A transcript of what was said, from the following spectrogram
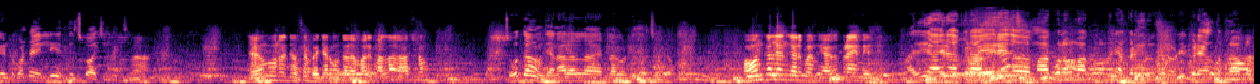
గెంటుకుంటే వెళ్ళి తెచ్చుకోవాల్సింది. వచ్చింది ఆ. జగన్మోహన్ రెడ్డి వస్తే బెటర్ ఉంటుందా మరి? మళ్ళా రాష్ట్రం? చూద్దాం జనాలల్లో ఎట్లా ఉంటుందో చూద్దాం. పవన్ కళ్యాణ్ గారిపై మీ అభిప్రాయం ఏంటి? అది ఆయన అక్కడ ఏరేదో మా కులం మా కులం అని అక్కడ తిరుగుతున్నాడు. ఇక్కడే అంత ప్రాబ్లం.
